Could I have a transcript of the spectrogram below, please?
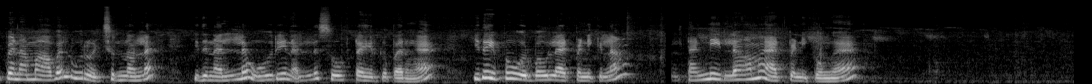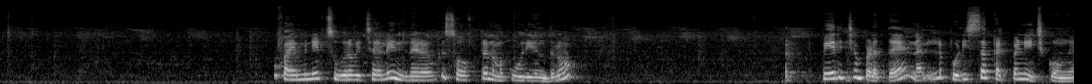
இப்போ நம்ம அவல் ஊற வச்சுருந்தோம்ல இது நல்லா ஊறி நல்ல சாஃப்டாக இருக்குது பாருங்கள் இதை இப்போ ஒரு பவுல் ஆட் பண்ணிக்கலாம். தண்ணி இல்லாமல் ஆட் பண்ணிக்கோங்க. ஃபைவ் மினிட்ஸ் ஊற வச்சாலே இந்த அளவுக்கு சாஃப்டாக நமக்கு ஊறி வந்துடும் பேரிச்சம்பழத்தை நல்ல பொடிசாக கட் பண்ணி வச்சுக்கோங்க.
